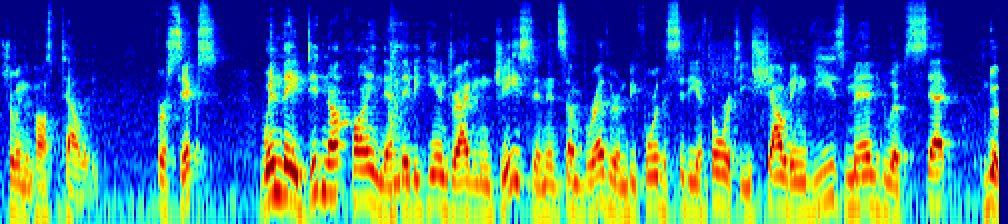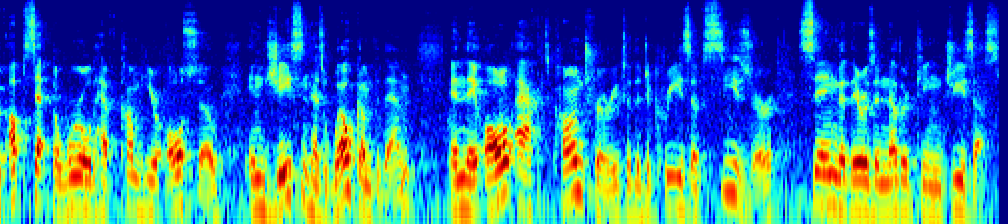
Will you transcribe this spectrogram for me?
showing them hospitality. Verse 6 When they did not find them, they began dragging Jason and some brethren before the city authorities, shouting, These men who have set who have upset the world have come here also, and Jason has welcomed them, and they all act contrary to the decrees of Caesar, saying that there is another king, Jesus.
